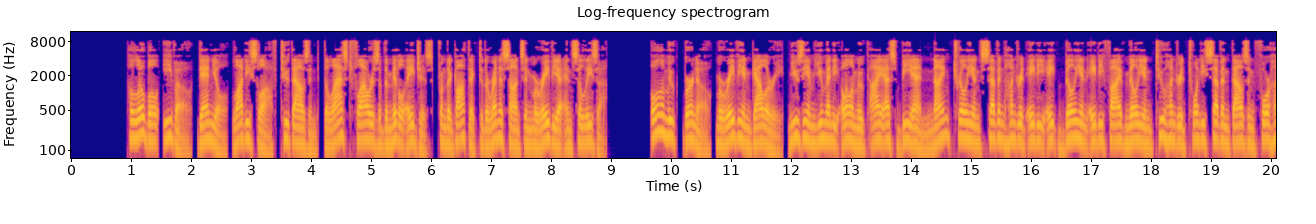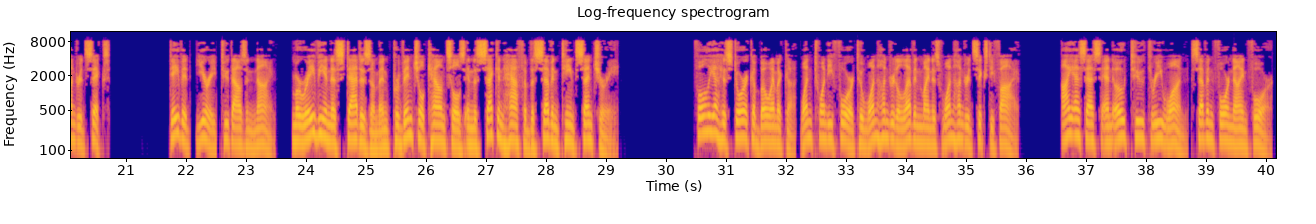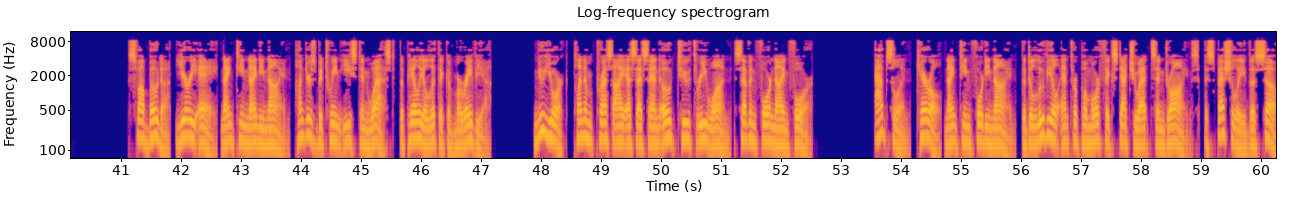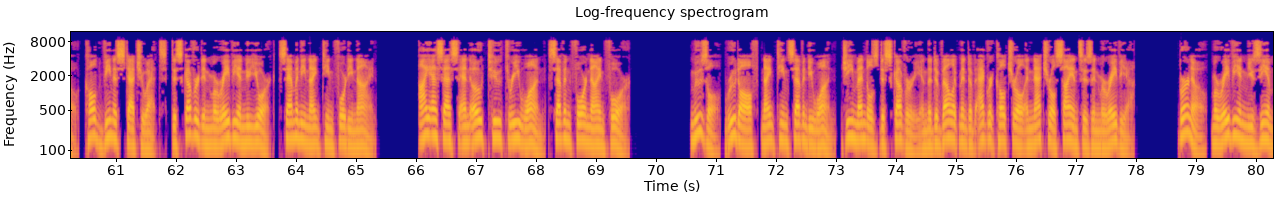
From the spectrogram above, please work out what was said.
Hlobil, Ivo, Daniel, Ladislav 2000, The Last Flowers of the Middle Ages, From the Gothic to the Renaissance in Moravia and Silesia. Olomouc, Brno, Moravian Gallery, Museum Umeni Olomouc ISBN 9788085227406 David, Yuri 2009. Moravian estatism and provincial councils in the second half of the 17th century. Folia Historica Bohemica, 124–111–165. ISSN 0231-7494. Svoboda, Yuri A. 1999, Hunters Between East and West, The Paleolithic of Moravia. New York, Plenum Press ISSN 0231-7494. Absolon, Karel 1949, The Diluvial Anthropomorphic Statuettes and Drawings, especially the so, called Venus statuettes, discovered in Moravia, New York, Samony 1949. ISSN 0231-7494. Musil, Rudolf 1971, G. Mendel's Discovery and the Development of Agricultural and Natural Sciences in Moravia. Brno, Moravian Museum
